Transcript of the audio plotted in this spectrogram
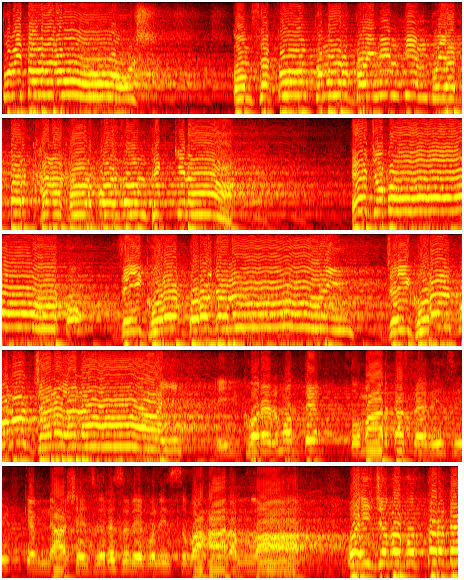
তুমি তো মানুষ, কমসে কম তোমার দৈনন্দিন দুই একবার খানা খাওয়ার প্রয়োজন, ঠিক কিনা? এ যুবক, যেই ঘরের দরজা নাই, যেই ঘরের কোনো জানালা নাই, এই ঘরের মধ্যে তোমার কাছে রিজিক কেমনে আসে? জোরে জোরে বলি সুবাহান আল্লাহ ওই যুবক উত্তর দে,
